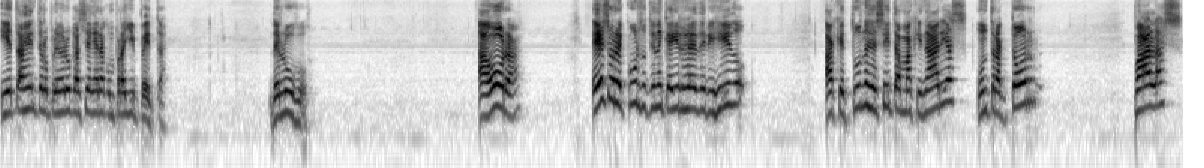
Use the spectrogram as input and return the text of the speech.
y esta gente lo primero que hacían era comprar jipetas de lujo. Ahora, esos recursos tienen que ir redirigidos a que tú necesitas maquinarias, un tractor, palas,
